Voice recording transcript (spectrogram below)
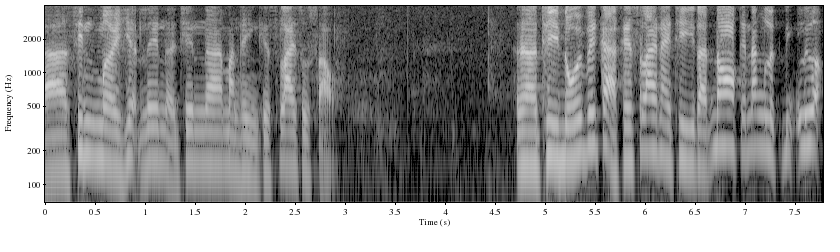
Uh, xin mời hiện lên ở trên uh, màn hình cái slide số 6 À, thì đối với cả cái slide này thì là đo cái năng lực định lượng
